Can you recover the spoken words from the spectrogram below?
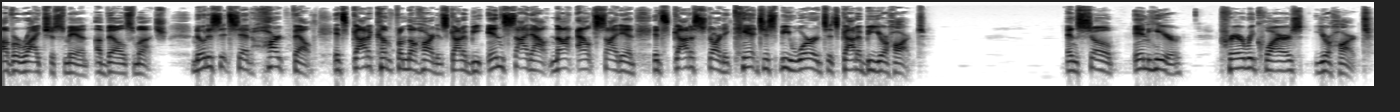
of a righteous man avails much. Notice it said heartfelt. It's got to come from the heart. It's got to be inside out, not outside in. It's got to start. It can't just be words. It's got to be your heart. And so in here, prayer requires your heart.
